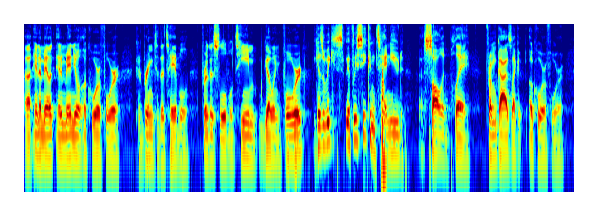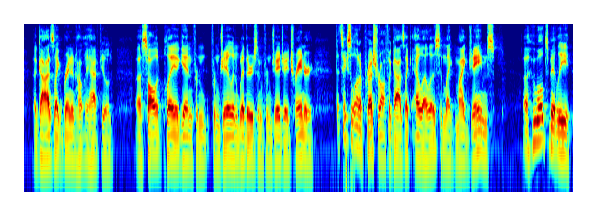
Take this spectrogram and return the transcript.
uh, and Emmanuel Okorafor could bring to the table for this Louisville team going forward. Because if we if we see continued uh, solid play from guys like Okorafor, uh, guys like Brandon Huntley Hatfield, a solid play again from from Jae'Lyn Withers and from JJ Traynor, that takes a lot of pressure off of guys like El Ellis and like Mike James, uh, who ultimately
